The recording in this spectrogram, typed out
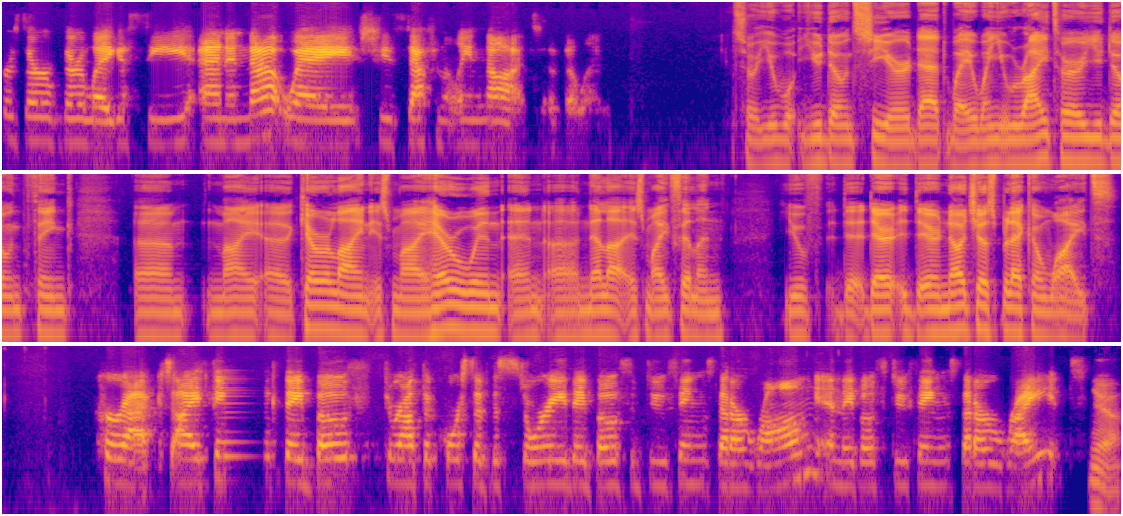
preserve their legacy. And in that way, she's definitely not a villain. So you you don't see her that way when you write her. You don't think um, my uh, Caroline is my heroine and uh, Nella is my villain. You've they're they're not just black and white. Correct. I think they both throughout the course of the story they both do things that are wrong and they both do things that are right. Yeah.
